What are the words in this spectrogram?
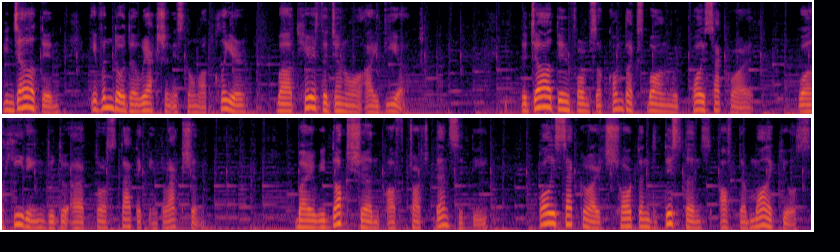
In gelatin, even though the reaction is still not clear, but here's the general idea. The gelatin forms a complex bond with polysaccharide while heating due to electrostatic interaction. By reduction of charge density, polysaccharides shorten the distance of the molecules.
